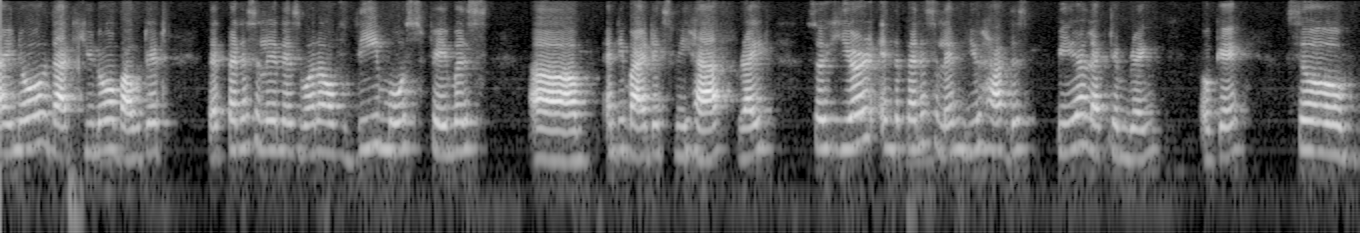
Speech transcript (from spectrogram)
i know that you know about it that penicillin is one of the most famous uh, antibiotics we have right so here in the penicillin you have this beta lactam ring okay so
